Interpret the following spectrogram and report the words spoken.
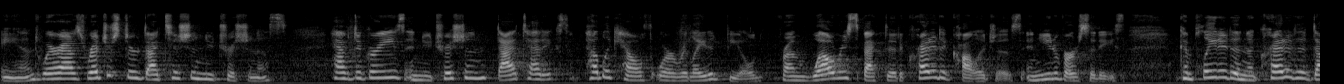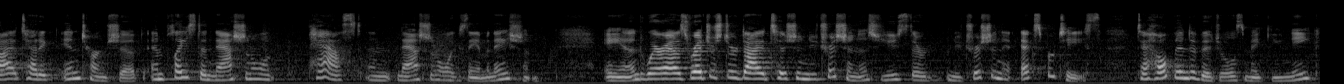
And whereas registered dietitian nutritionists have degrees in nutrition, dietetics, public health, or a related field from well-respected accredited colleges and universities completed an accredited dietetic internship, and placed a national, passed a national examination. And whereas registered dietitian nutritionists use their nutrition expertise to help individuals make unique,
